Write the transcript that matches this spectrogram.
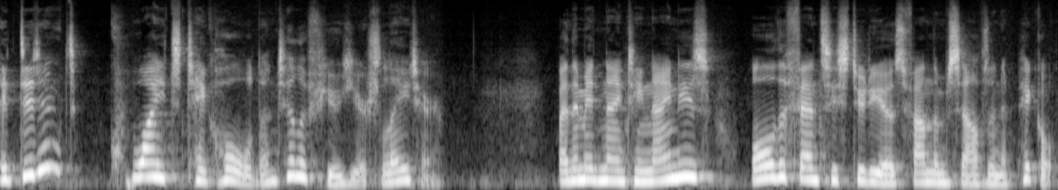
it didn't quite take hold until a few years later. By the mid 1990s, all the fancy studios found themselves in a pickle.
